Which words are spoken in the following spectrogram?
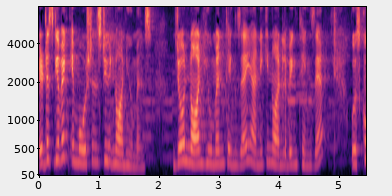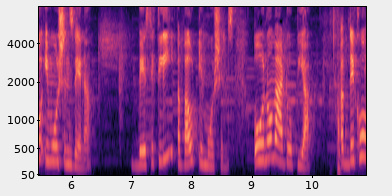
It is giving emotions to non humans जो नॉन ह्यूमन थिंग्स है, यानी कि नॉन लिविंग थिंग्स है, उसको इमोशंस देना। बेसिकली अबाउट इमोशंस ओनोमैटोपिया अब देखो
